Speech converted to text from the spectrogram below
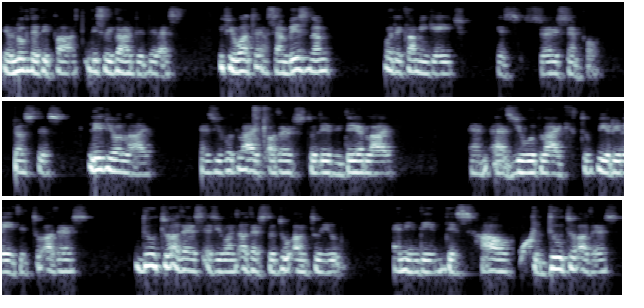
You looked at the part, disregarded the rest. If you want uh, some wisdom for the coming age, it's very simple. Just this live your life as you would like others to live their life and as you would like to be related to others. Do to others as you want others to do unto you. And indeed, this how to do to others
